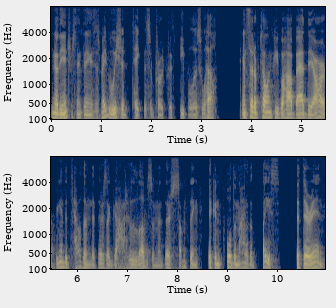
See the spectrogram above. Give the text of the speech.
You know, the interesting thing is, is maybe we should take this approach with people as well. Instead of telling people how bad they are, begin to tell them that there's a God who loves them and there's something that can pull them out of the place that they're in.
